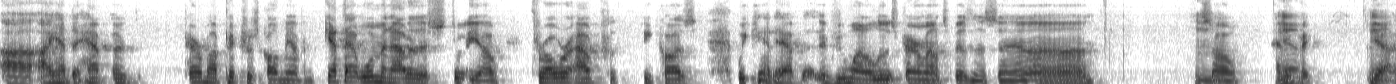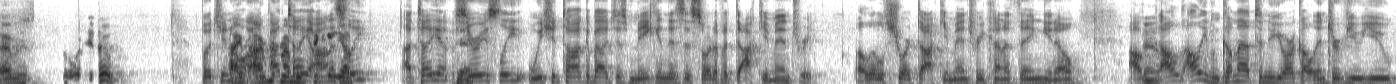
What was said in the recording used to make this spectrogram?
uh, I had to have uh, Paramount Pictures called me up and get that woman out of the studio, throw her out because we can't have that. If you want to lose Paramount's business, uh, So anyway, Yeah. yeah, I was. What do you do? But you know, I- will tell you picking up- honestly, I'll tell you seriously, we should talk about just making this as sort of a documentary, a little short documentary kind of thing. You know, I'll Yeah. I'll, I'll even come out to New York. I'll interview you.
